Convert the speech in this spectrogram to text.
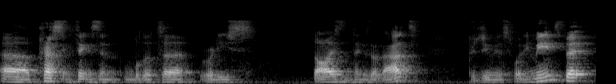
uh, pressing things in order to release dyes and things like that. Presumably that's what he means, but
